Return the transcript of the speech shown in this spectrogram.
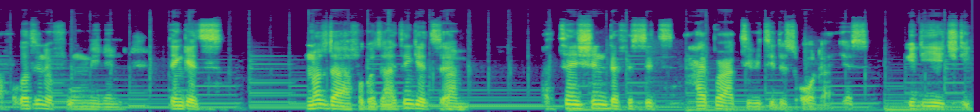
I've forgotten the full meaning. I think it's not that I've forgotten. I think it's um attention deficit hyperactivity disorder. Yes, ADHD.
